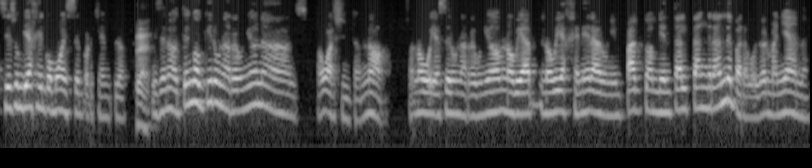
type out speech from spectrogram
si, es un viaje como ese, por ejemplo. Dice, no, tengo que ir a una reunión a, a, Washington. No, yo no voy a hacer una reunión, no voy a, no voy a generar un impacto ambiental tan grande para volver mañana. O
